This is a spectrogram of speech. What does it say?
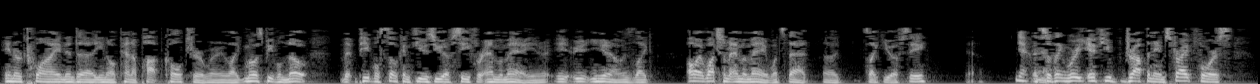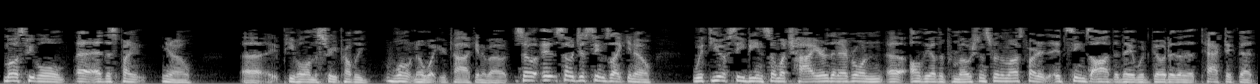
intertwined into you know kind of pop culture where like most people know that people still confuse UFC for MMA. You know, you, you know, it's like oh I watch some MMA. What's that? Uh, it's like UFC. Yeah. Yeah. It's the thing where if you drop the name Strike Force, most people uh, at this point, you know, uh, people on the street probably won't know what you're talking about. So, it, so it just seems like you know, with UFC being so much higher than everyone, uh, all the other promotions for the most part, it, it seems odd that they would go to the tactic that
